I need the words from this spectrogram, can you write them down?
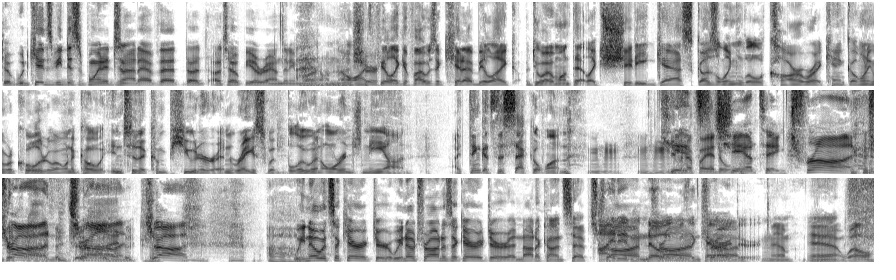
would kids be disappointed to not have that uh, Autopia around anymore? I don't am know. Not sure. I feel like if I was a kid, I'd be like, do I want that like shitty gas guzzling little car where I can't go anywhere cool, or do I want to go into the computer and race with blue and orange neon? I think it's the second one. Mm-hmm, Even Kids if I had to, chanting Tron, Tron, Tron, Tron. we know it's a character. We know Tron is a character and not a concept. I Tron, didn't know it was Tron, a Tron. character. Yeah, yeah. Well,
